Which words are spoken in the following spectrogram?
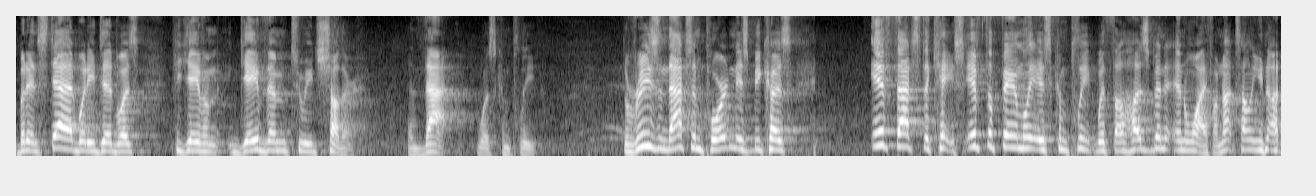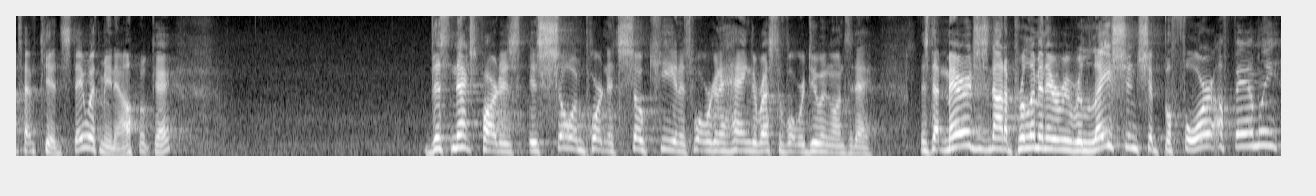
But instead, what He did was He gave them, gave them to each other, and that was complete. The reason that's important is because if that's the case, if the family is complete with the husband and wife, I'm not telling you not to have kids, stay with me now, okay? This next part is, is so important, it's so key, and it's what we're gonna hang the rest of what we're doing on today. Is that marriage is not a preliminary relationship before a family,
